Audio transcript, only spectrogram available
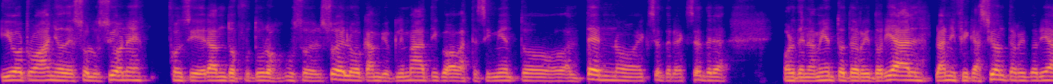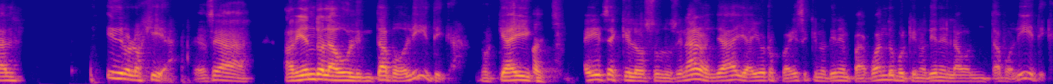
y otro año de soluciones considerando futuros usos del suelo, cambio climático, abastecimiento alterno, etcétera, etcétera, ordenamiento territorial, planificación territorial, hidrología, o sea, habiendo la voluntad política, porque hay países que lo solucionaron ya y hay otros países que no tienen para cuándo porque no tienen la voluntad política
